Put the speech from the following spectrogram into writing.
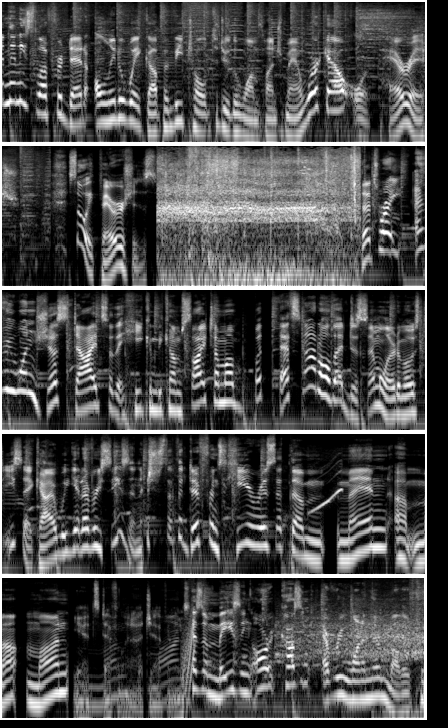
And then he's left for dead only to wake up and be told to do the One Punch Man workout or perish. So he perishes. That's right, everyone just died so that he can become Saitama, but that's not all that dissimilar to most isekai we get every season. It's just that the difference here is that the man, uh, ma- mon, yeah, it's definitely not Japanese, has amazing art, causing everyone and their mother to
